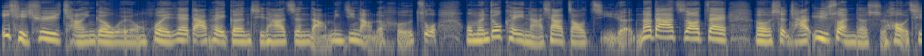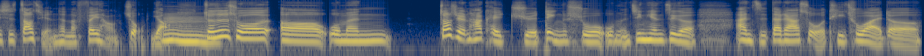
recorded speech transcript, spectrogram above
一起去抢一个委员会，再搭配跟其他政党、民进党的合作，我们都可以拿下召集人。那大家知道在，在呃审查预算的时候，其实召集人真的非常重要。嗯，就是说，呃，我们召集人他可以决定说，我们今天这个案子大家所提出来的。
